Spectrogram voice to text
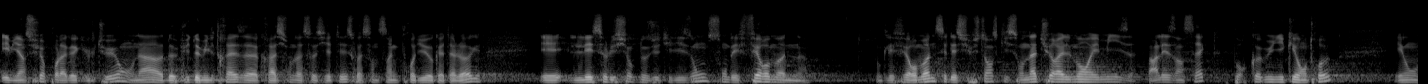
et bien sûr pour l'agriculture. On a depuis 2013, la création de la société, 65 produits au catalogue. Et les solutions que nous utilisons sont des phéromones. Donc les phéromones, c'est des substances qui sont naturellement émises par les insectes pour communiquer entre eux. Et on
